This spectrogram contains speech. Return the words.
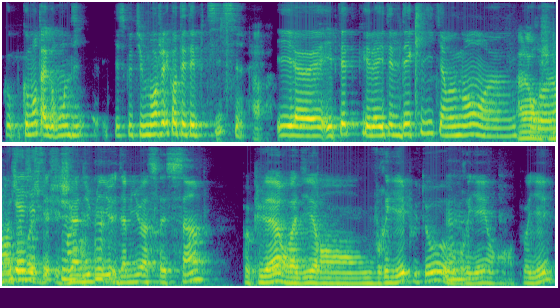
comment t'as grandi? Qu'est-ce que tu mangeais quand tu étais petit? Ah. Et, euh, et peut-être quel a été le déclic à un moment pour engager ce chemin Je viens d'un milieu assez simple, populaire, on va dire en ouvrier plutôt, mmh. ouvrier, employé,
